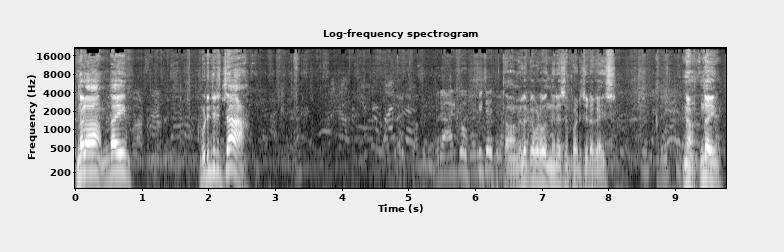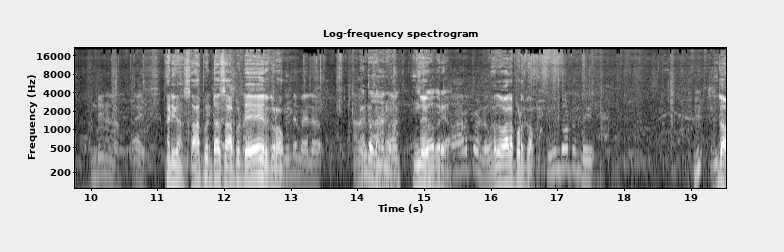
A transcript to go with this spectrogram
എന്നടാ എന്തായി? മുടിഞ്ഞിരിച്ചാ തമിഴൊക്കെ ഇവിടെ വന്നതിന് ശേഷം പഠിച്ചിട കൈസ് എന്നാ എന്തായി? അടിക്കാം സാപ്പിട്ടാ സാപ്പിട്ടേ ഇരിക്കണം. എന്ത്? അത് ഓലപ്പടക്കം ഇതോ?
